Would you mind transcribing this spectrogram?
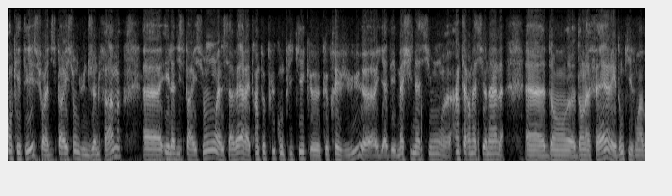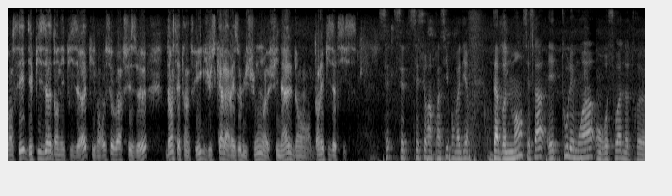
enquêter sur la disparition d'une jeune femme. Euh, et la disparition, elle s'avère être un peu plus compliquée que, que prévu. Euh, il y a des machinations euh, internationales dans, dans l'affaire, et donc ils vont avancer d'épisode en épisode, qu'ils vont recevoir chez eux dans cette intrigue jusqu'à la résolution finale dans, dans l'épisode 6. C'est- sur un principe, on va dire, d'abonnement, c'est ça? Et tous les mois, on reçoit notre,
